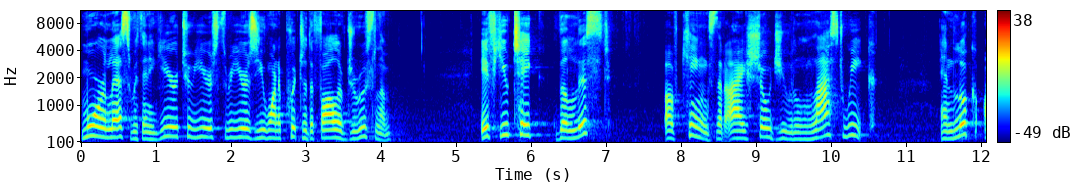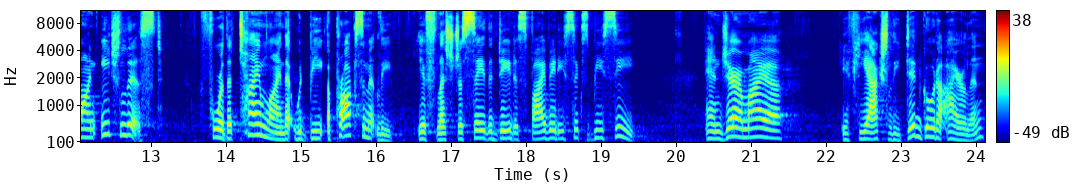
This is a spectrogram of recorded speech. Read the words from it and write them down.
more or less within a year, two years, three years, you want to put to the fall of Jerusalem. If you take the list of kings that I showed you last week, and look on each list for the timeline that would be approximately, if let's just say the date is 586 BC, and Jeremiah, if he actually did go to Ireland,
